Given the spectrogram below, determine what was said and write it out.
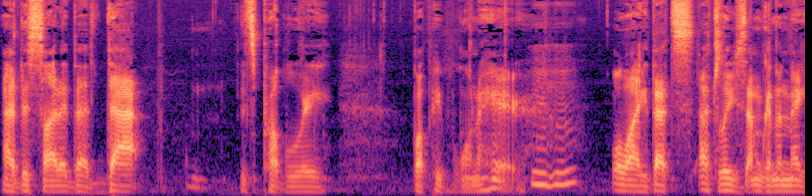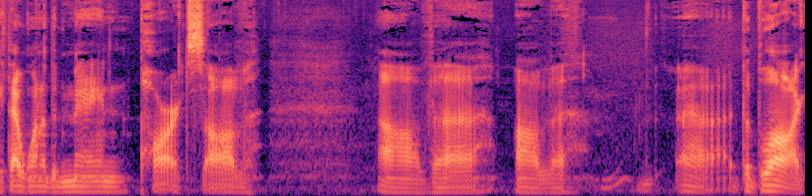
I decided that that is probably what people want to hear. Mm-hmm well, like that's at least I'm going to make that one of the main parts of of uh, of uh, uh, the blog.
